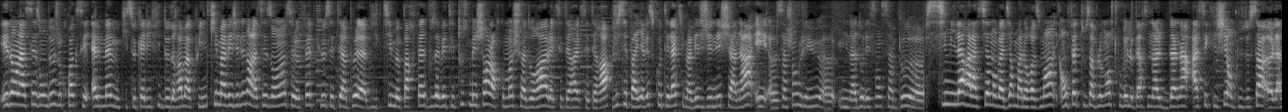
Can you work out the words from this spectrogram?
Et dans la saison 2, je crois que c'est elle-même qui se qualifie de drama queen. Ce qui m'avait gêné dans la saison 1, c'est le fait que c'était un peu la victime parfaite. Vous avez été tous méchants alors que moi je suis adorable, etc. etc. Je sais pas, il y avait ce côté-là qui m'avait gêné chez Anna et euh, sachant que j'ai eu euh, une adolescence un peu similaire à la sienne, on va dire malheureusement. En fait, tout simplement, je trouvais le personnage d'Anna assez cliché. En plus de ça, la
